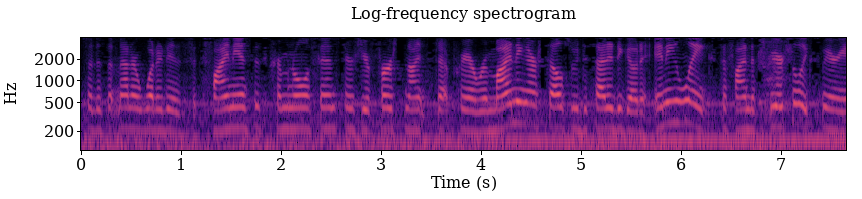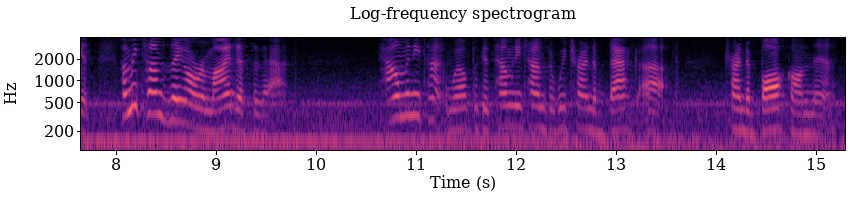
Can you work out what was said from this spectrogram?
So it doesn't matter what it is. If it's finances, criminal offense, there's your first ninth step prayer. Reminding ourselves we decided to go to any lengths to find a spiritual experience. How many times are they going to remind us of that? How many times? Well, because how many times are we trying to back up, trying to balk on this?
